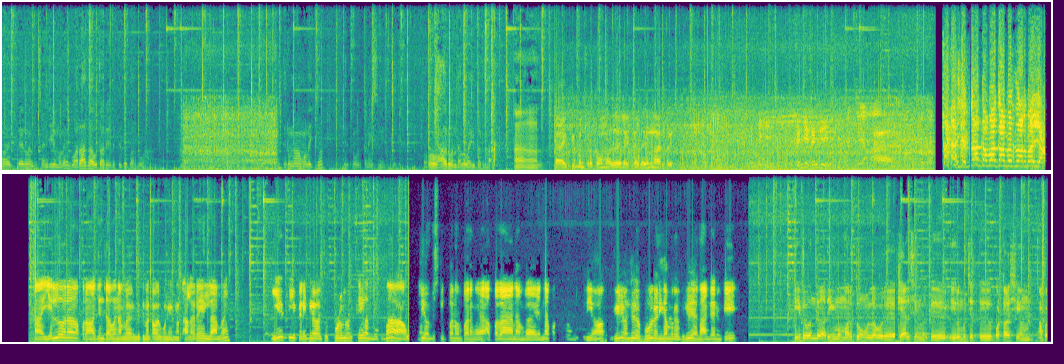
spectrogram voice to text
மலை பேர் வந்து சஞ்சீவி மலை. வராக அவதாரம் எடுத்தது பகவான். திருவண்ணாமலைக்கும் இதுக்கும் ஒரு கனெக்ஷன் இருக்குது யார் வந்தாலும் வழிபடலாம். எக்யூப்மெண்ட்ஸோட போகும்போது லைட்டாக பயமாக இருக்குது செஞ்சு செஞ்சு எல்லோரா அப்புறம் அஜந்தாவும் நம்ம ரெண்டுத்தையுமே கவர் பண்ணியிருக்கோம். கலரே இல்லாமல் இயற்கையில் கிடைக்கிற வச்சு பொருள் வச்சே வந்தோம்னா வீடியோ வந்து ஸ்கிப் பண்ணாம பாருங்க. அப்பதான் நம்ம என்ன உங்களுக்கு தெரியும். வீடியோ வந்து போர் அடிக்காம இருக்கிறதுக்கு நான் கேரண்டி இது வந்து அதிகமாக மருத்துவம் உள்ள ஒரு கால்சியம் இருக்கு இரும்பு சத்து பொட்டாசியம் அப்புறம்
